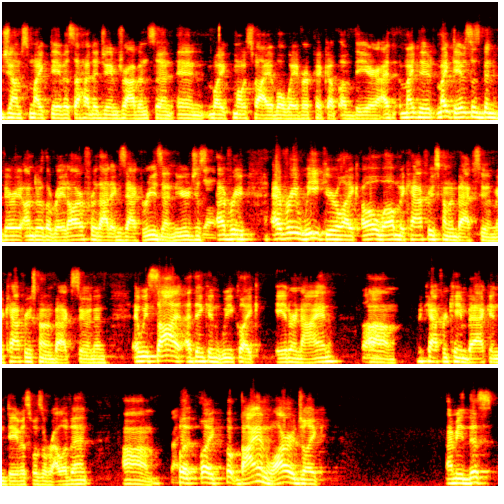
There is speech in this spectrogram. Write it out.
jumps Mike Davis ahead of James Robinson in Mike most valuable waiver pickup of the year. I, Mike Mike Davis has been very under the radar for that exact reason. You're just yeah. every every week you're like, oh well, McCaffrey's coming back soon. McCaffrey's coming back soon, and and we saw it. I think in week like eight or 9 uh-huh. um, McCaffrey came back and Davis was irrelevant. Um, right. But like, but by and large, like, I mean this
